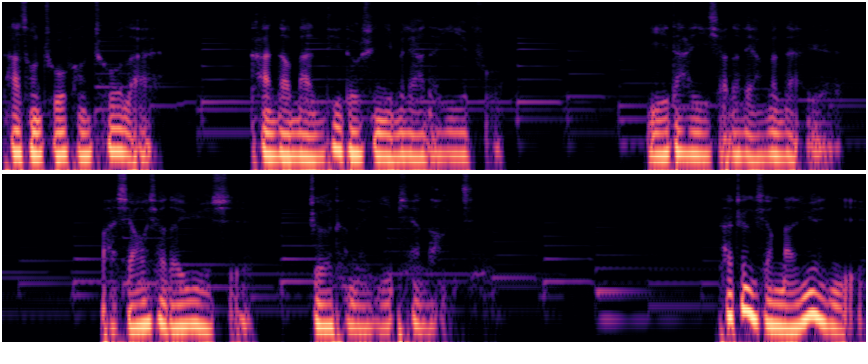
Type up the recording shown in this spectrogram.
他从厨房出来，看到满地都是你们俩的衣服，一大一小的两个男人，把小小的浴室折腾得一片狼藉。他正想埋怨你，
